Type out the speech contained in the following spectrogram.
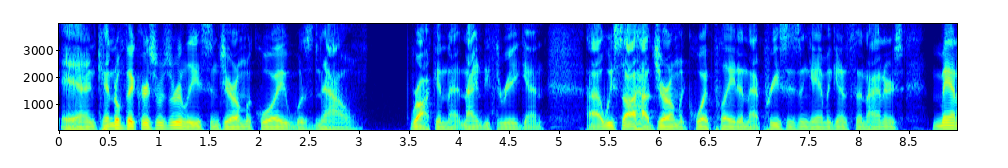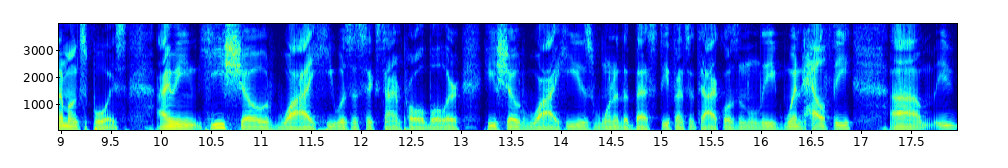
and Kendall Vickers was released, and Gerald McCoy was now rocking that 93 again. Uh, we saw how Gerald McCoy played in that preseason game against the Niners, man amongst boys. I mean, he showed why he was a six time Pro Bowler. He showed why he is one of the best defensive tackles in the league when healthy. Um,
